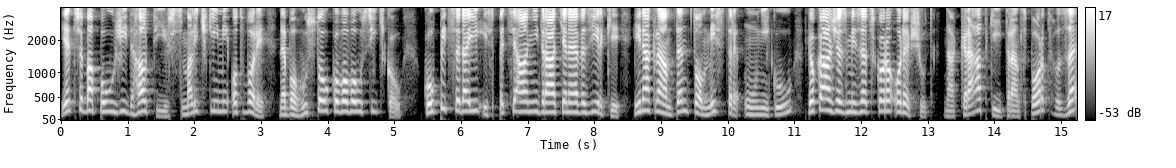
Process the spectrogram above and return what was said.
je třeba použít haltýř s maličkými otvory nebo hustou kovovou síťkou. Koupit se dají i speciální drátěné vezírky, jinak nám tento mistr úniků dokáže zmizet skoro odevšud. Na krátký transport lze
